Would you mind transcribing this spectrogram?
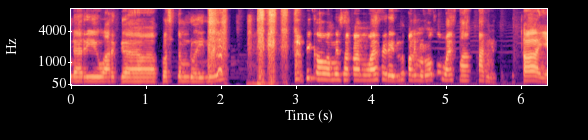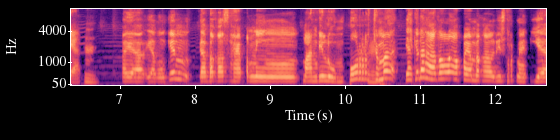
dari warga plus 62 ini. Tapi kalau misalkan live dari dulu paling menurut tuh live makan gitu. Oh iya. Kayak ya mungkin gak bakal happening mandi lumpur Hmm. cuma ya kita nggak tahu lah apa yang bakal di media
